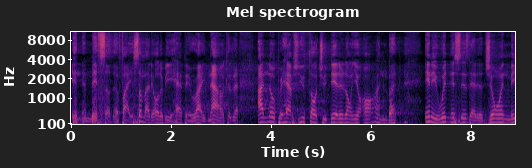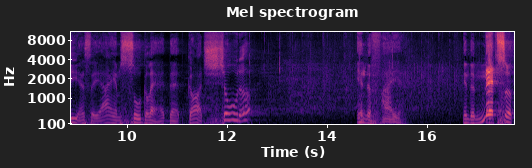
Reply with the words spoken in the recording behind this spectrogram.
in the midst of the fire. Somebody ought to be happy right now because I know perhaps you thought you did it on your own, but any witnesses that will join me and say, I am so glad that God showed up in the fire, in the midst of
